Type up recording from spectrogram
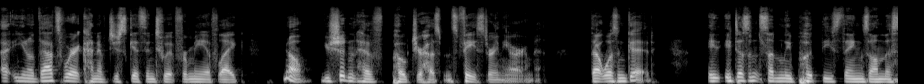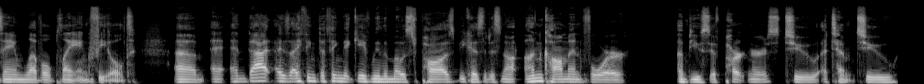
uh, you know, that's where it kind of just gets into it for me of like, no, you shouldn't have poked your husband's face during the argument. That wasn't good. It, it doesn't suddenly put these things on the same level playing field. Um, a- and, that is, I think, the thing that gave me the most pause because it is not uncommon for abusive partners to attempt to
